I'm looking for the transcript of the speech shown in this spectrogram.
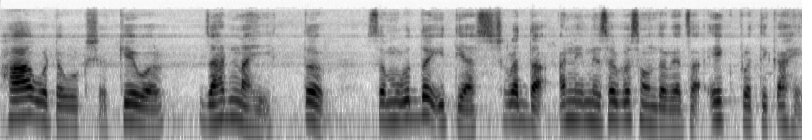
हा वटवृक्ष केवळ झाड नाही तर समृद्ध इतिहास श्रद्धा आणि निसर्ग सौंदर्याचा एक प्रतीक आहे.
